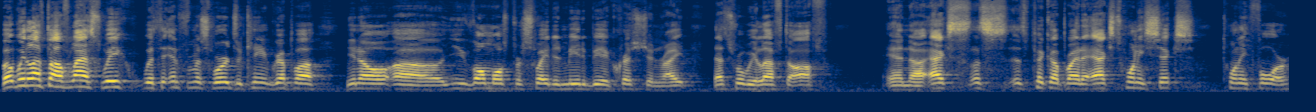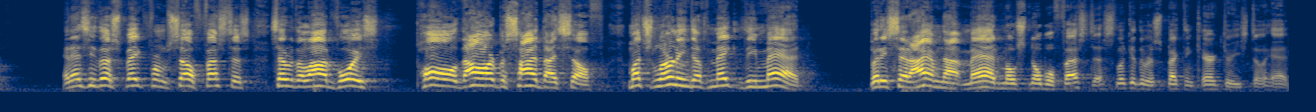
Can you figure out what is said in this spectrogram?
but we left off last week with the infamous words of King Agrippa. You know, uh, you've almost persuaded me to be a Christian, right? That's where we left off. And uh, Acts, let's let's pick up right at Acts 26, 24. And as he thus spake for himself, Festus said with a loud voice, Paul, thou art beside thyself. Much learning doth make thee mad. But he said, I am not mad, most noble Festus. Look at the respect and character he still had.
